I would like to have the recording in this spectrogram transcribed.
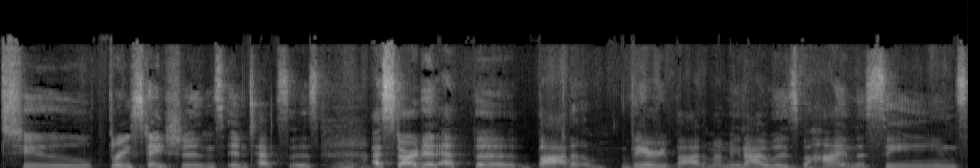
two, three stations in Texas. Mm-hmm. I started at the bottom, very bottom. I mean, I was behind the scenes.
